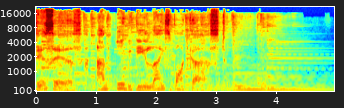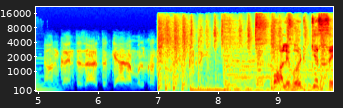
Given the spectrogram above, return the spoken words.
This is an ABP Life podcast. का इंतज़ार तो 11 मुल्कों बॉलीवुड किस से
